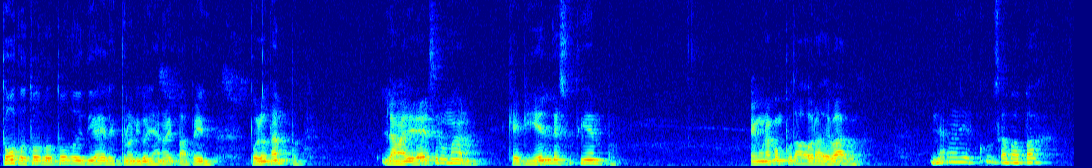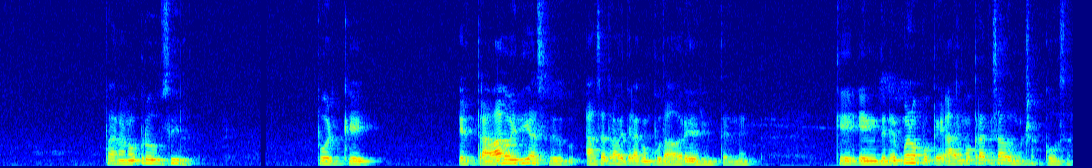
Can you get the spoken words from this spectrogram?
Todo, todo, todo hoy día es electrónico, ya no hay papel. Por lo tanto, la mayoría del ser humano que pierde su tiempo en una computadora de vago, ya no hay excusa, papá, para no producir. Porque el trabajo hoy día se hace a través de la computadora y del internet. Que el internet bueno porque ha democratizado muchas cosas.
